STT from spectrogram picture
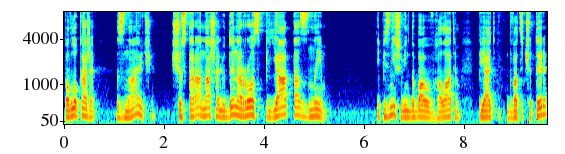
Павло каже, знаючи, що стара наша людина розп'ята з ним. І пізніше він додав в Галатам 5.24.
